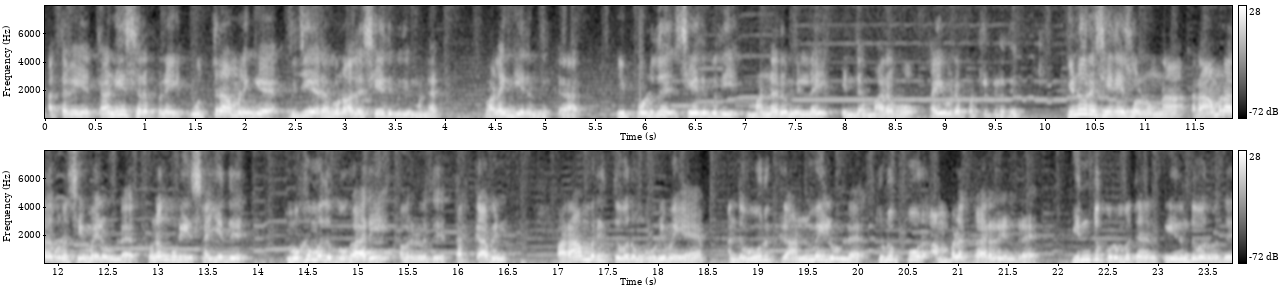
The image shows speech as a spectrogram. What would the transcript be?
அத்தகைய தனி சிறப்பினை முத்துராமலிங்க விஜய ரகுநாத சேதுபதி மன்னர் வழங்கி இருந்திருக்கிறார். இப்பொழுது சேதுபதி மன்னரும் இல்லை இந்த மரபும் கைவிடப்பட்டிருக்கிறது. இன்னொரு செய்தியை சொல்லணும்னா ராமநாதபுரம் சீமையில் உள்ள குணங்குடி சையது முகமது புகாரி அவர்களது தர்காவின் பராமரித்து வரும் உரிமையை அந்த ஊருக்கு அண்மையில் உள்ள துடுப்பூர் அம்பலக்காரர் என்ற இந்து குடும்பத்தினருக்கு இருந்து வருவது.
